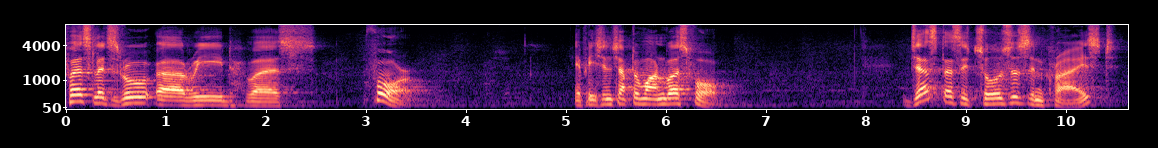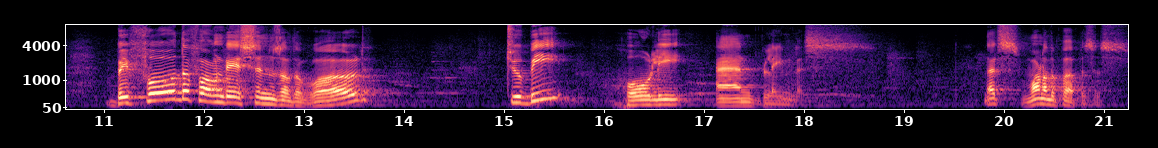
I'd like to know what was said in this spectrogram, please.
First, let's uh, read verse 4. Ephesians chapter 1, verse 4. Just as He chose us in Christ before the foundations of the world to be holy and blameless. That's one of the purposes.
